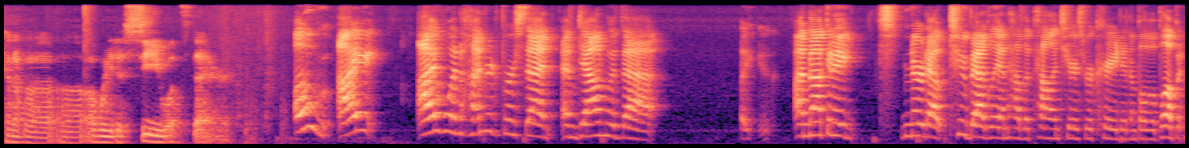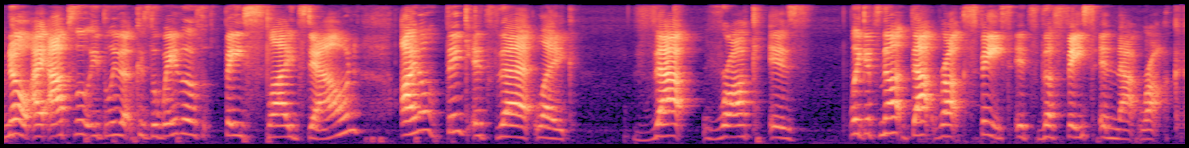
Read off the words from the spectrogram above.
kind of a, a, a way to see what's there. Oh, I I 100% am down with that. I'm not going to nerd out too badly on how the Palantirs were created and blah blah blah, but no, I absolutely believe that because the way the face slides down, I don't think it's that like that rock is like it's not that rock's face, it's the face in that rock.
